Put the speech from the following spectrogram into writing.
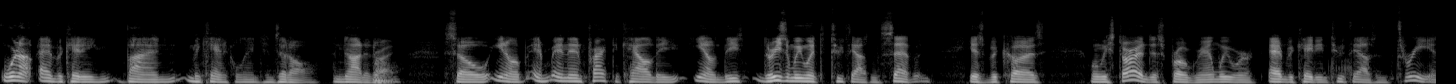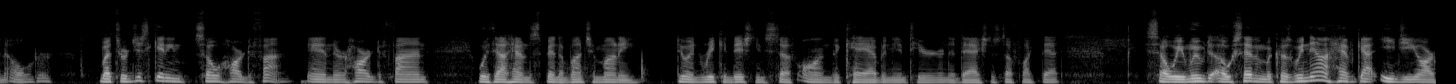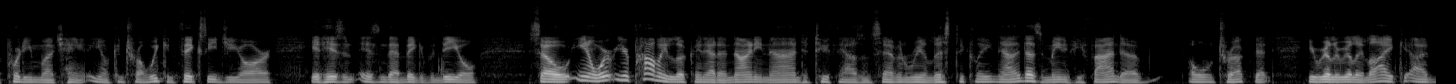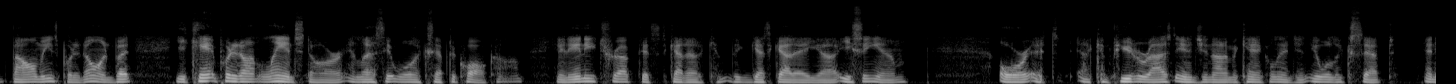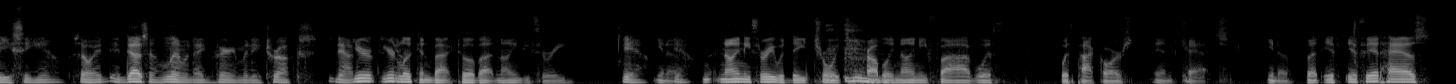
we're not advocating buying mechanical engines at all, not at right. all. So you know, and, and in practicality, you know, these the reason we went to 2007 is because when we started this program, we were advocating 2003 and older, but they're just getting so hard to find, and they're hard to find without having to spend a bunch of money doing reconditioning stuff on the cab and the interior and the dash and stuff like that. So we moved to 07 because we now have got EGR pretty much hand, you know control. We can fix EGR. It isn't isn't that big of a deal. So you know you're probably looking at a 99 to 2007 realistically. Now that doesn't mean if you find a old truck that you really really like, I'd by all means put it on. But you can't put it on Landstar unless it will accept a Qualcomm. And any truck that's got a that's got a uh, ECM or it's a computerized engine, not a mechanical engine, it will accept an ECM. So it, it doesn't eliminate very many trucks now. You're you're looking back to about ninety three. Yeah. You know, yeah. ninety three with Detroit's probably ninety five with with PACCARs and cats. You know, but if if it has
